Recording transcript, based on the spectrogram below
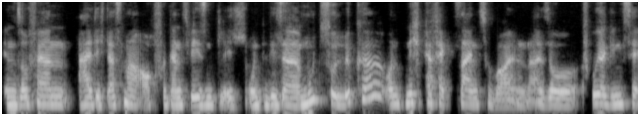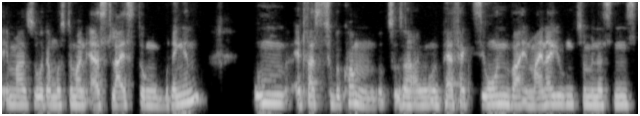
insofern halte ich das mal auch für ganz wesentlich. Und dieser Mut zur Lücke und nicht perfekt sein zu wollen. Also früher ging es ja immer so, da musste man erst Leistungen bringen, um etwas zu bekommen sozusagen. Und Perfektion war in meiner Jugend zumindestens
